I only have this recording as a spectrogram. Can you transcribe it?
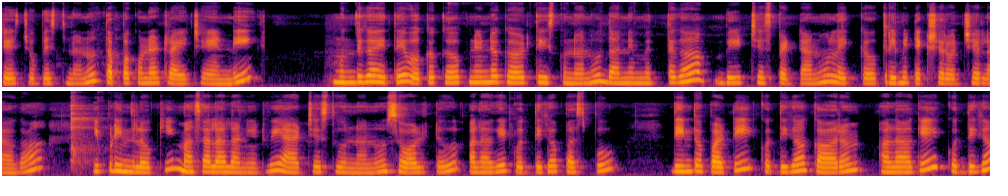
చేసి చూపిస్తున్నాను. తప్పకుండా ట్రై చేయండి. ముందుగా అయితే ఒక కప్ నిండా కర్డ్ తీసుకున్నాను. దాన్ని మెత్తగా బీట్ చేసి పెట్టాను. లైక్ క్రీమీ టెక్స్చర్ వచ్చేలాగా. ఇప్పుడు ఇందులోకి మసాలాలు అనేటివి యాడ్ చేస్తూ ఉన్నాను. సాల్ట్ అలాగే కొద్దిగా పసుపు దీంతోపాటు కొద్దిగా కారం అలాగే కొద్దిగా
